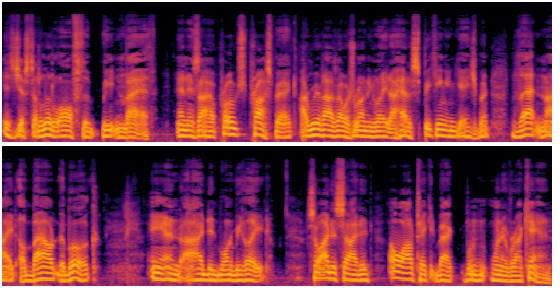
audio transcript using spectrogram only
is just a little off the beaten path. And as I approached Prospect, I realized I was running late. I had a speaking engagement that night about the book, and I didn't want to be late. So I decided Oh, I'll take it back when, whenever I can.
